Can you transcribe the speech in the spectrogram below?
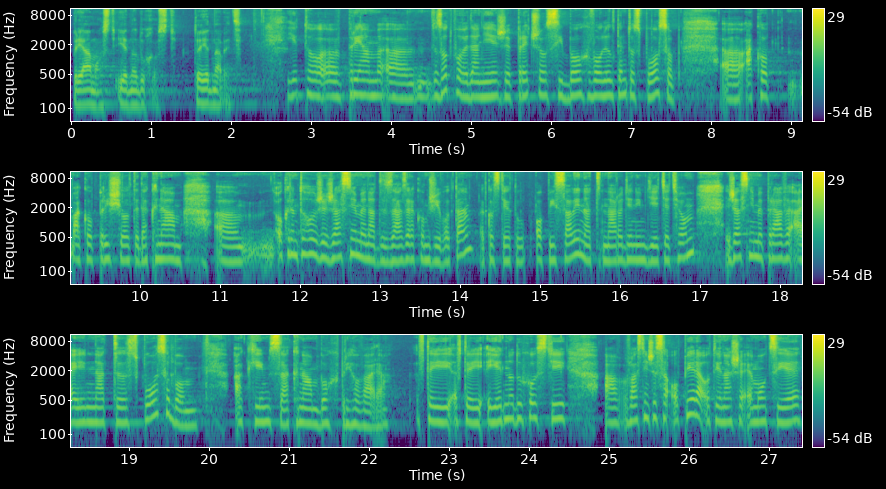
Priamosť, jednoduchosť. To je jedna vec. Je to e, priam e, zodpovedanie, že prečo si Boh volil tento spôsob, e, ako, ako prišiel teda k nám. Okrem toho, že žasneme nad zázrakom života, ako ste tu opísali, nad narodeným dieťaťom, žasneme práve aj nad spôsobom, akým sa k nám Boh prihovára v tej, v tej jednoduchosti a vlastne, že sa opiera o tie naše emócie,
